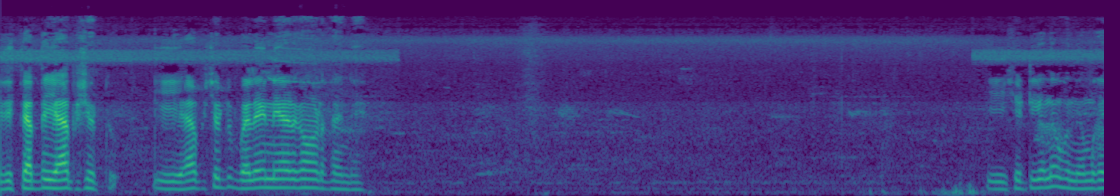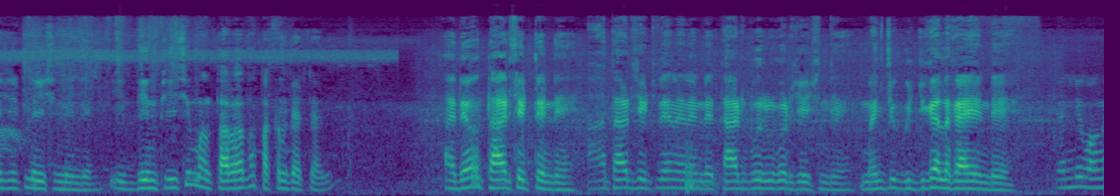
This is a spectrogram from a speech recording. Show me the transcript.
ఇది పెద్ద వేప చెట్టు. ఈ వేప చెట్టు భలే నీడగా ఉంటుందండి. ఈ చెట్టు కింద ఒక నిమ్మకాయ చెట్లు వేసిందండి ఇది దీన్ని తీసి మన తర్వాత పక్కన పెట్టాలి. అదేమో తాటి చెట్టు అండి. ఆ తాటి చెట్టులేనండి తాటి బూరులు కూడా చేసింది. మంచి గుజ్జిగల్ల కాయ అండి ఇవన్నీ వంగ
